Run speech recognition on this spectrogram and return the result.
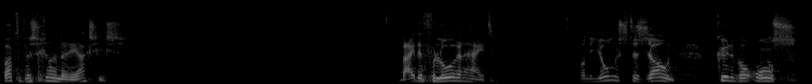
Wat een verschillende reacties. Bij de verlorenheid van de jongste zoon kunnen we ons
